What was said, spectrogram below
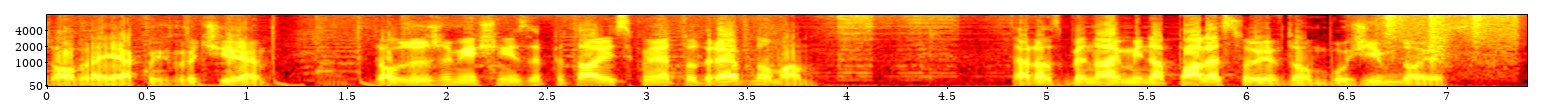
Dobra, jakoś wróciłem. Dobrze, że mnie się nie zapytali skąd ja to drewno mam. Teraz bynajmniej napalę sobie w domu, bo zimno jest.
